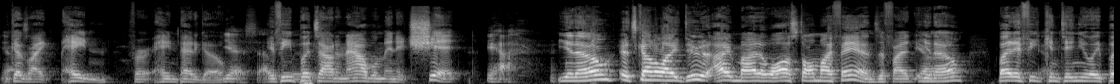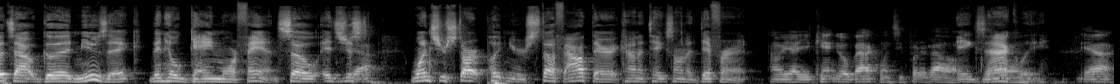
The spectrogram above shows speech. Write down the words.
because like Hayden for Hayden Pedigo, Yes, if he puts out an album and it's shit, Yeah. you know, it's kind of like, dude, I might have lost all my fans if I, Yeah. you know. But if he continually puts out good music, then he'll gain more fans. So it's just Yeah. once you start putting your stuff out there, it kind of takes on a different. Oh yeah, you can't go back once you put it out. So, Exactly. yeah.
